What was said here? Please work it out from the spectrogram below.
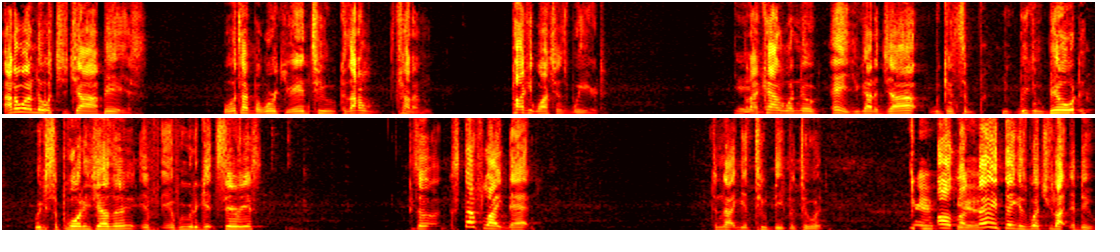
I don't want to know what your job is. What type of work you're into? Because I don't try to. Pocket watching is weird. But I kind of want to know. Hey, you got a job? We can we can build. We can support each other if if we were to get serious. So stuff like that. To not get too deep into it. Yeah, Oh, yeah. main thing is what you like to do.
